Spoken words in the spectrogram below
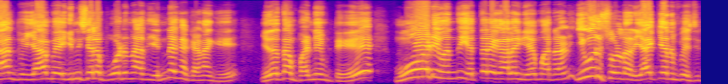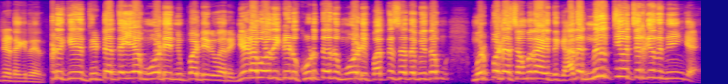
ஏன் ஏன் இனிஷியல போடுனா அது என்னங்க கணக்கு? இதைத்தான் பண்ணிவிட்டு மோடி வந்து எத்தனை காலம் ஏமாற்றான்னு இவர் சொல்றாரு. யாக்கியானம் பேசிட்டு எடுக்கிறார் இதுக்கு திட்டத்தையே மோடி நிப்பாட்டிடுவாரு. இடஒதுக்கீடு கொடுத்தது மோடி. பத்து சதவீதம் முற்பட்ட சமுதாயத்துக்கு. அதை நிறுத்தி வச்சிருக்கிறது நீங்க.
